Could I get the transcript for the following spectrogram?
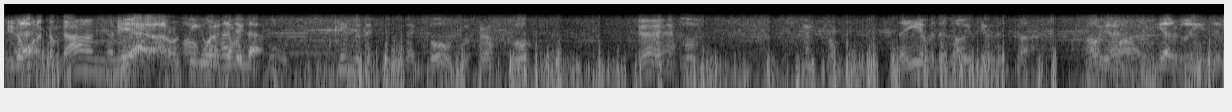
he don't Huh? want to come down anymore? Yeah, I don't think you want to come down. Came with that, with that glove, with first glove. Yeah, Where's yeah. the glove? Came from. You give it the go. You give it the car. Oh, yeah. You got to believe it.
